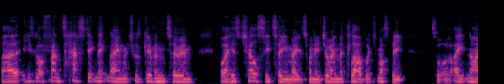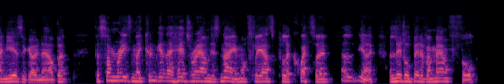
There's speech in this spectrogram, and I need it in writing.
Uh, he's got a fantastic nickname which was given to him by his Chelsea teammates when he joined the club, which must be sort of eight, nine years ago now. But for some reason, they couldn't get their heads around his name. Obviously, Azpilicueta, you know, a little bit of a mouthful.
